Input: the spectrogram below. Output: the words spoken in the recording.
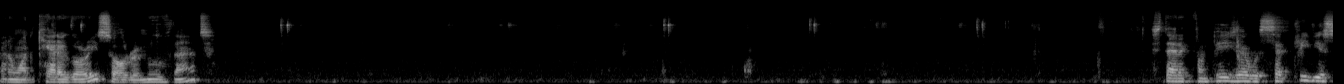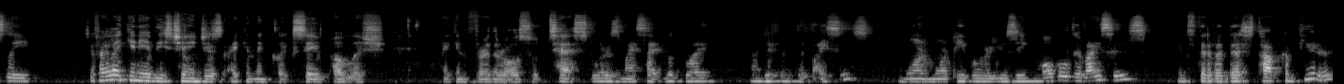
I don't want categories, so I'll remove that. Static front page that was set previously. So if I like any of these changes, I can then click Save Publish. I can further also test what does my site look like on different devices. More and more people are using mobile devices instead of a desktop computer.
